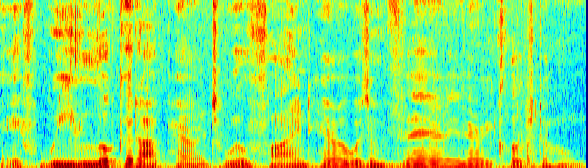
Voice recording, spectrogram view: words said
if we look at our parents, we'll find heroism very, very close to home.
